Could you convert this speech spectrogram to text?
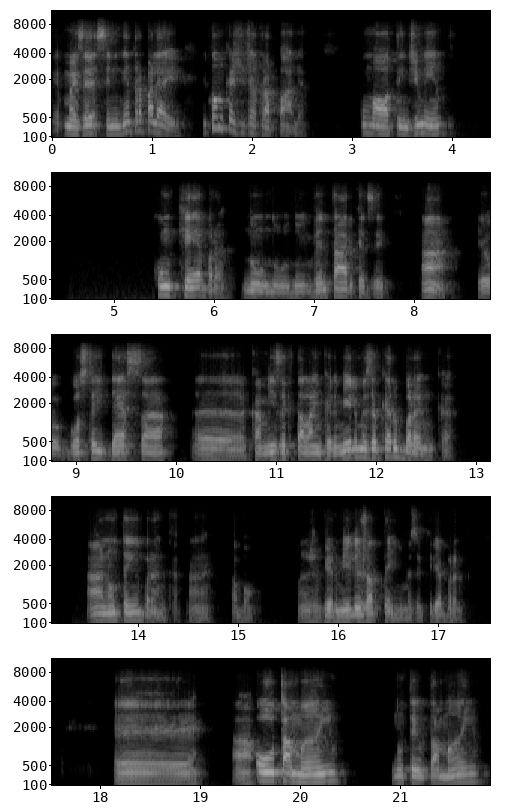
É, mas é, se ninguém atrapalhar ele. E como que a gente atrapalha? Com mau atendimento, com quebra no, no, no inventário. Quer dizer, ah, eu gostei dessa uh, camisa que está lá em vermelho, mas eu quero branca. Ah, não tenho branca. Ah, tá bom. Mas vermelho eu já tenho, mas eu queria branca. É, ah, ou o tamanho, não tem o tamanho.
